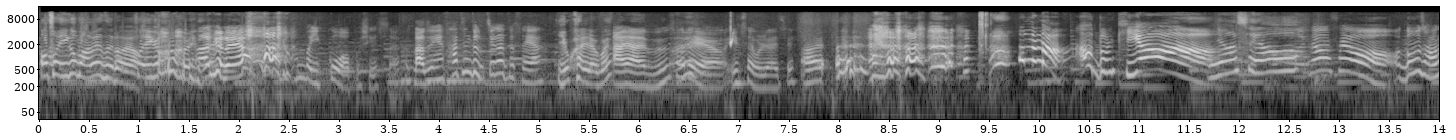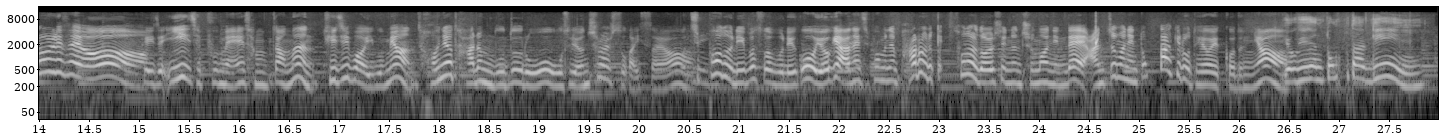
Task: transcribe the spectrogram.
아, 저 이거 마음에 들어요. 저 이거 마음에 들어요. 아 그래요? 한번 입고 와보시겠어요? 나중에 사진 좀 찍어주세요. 욕하려고요? 아니 아니 무슨 소리예요? 인스타에 올려야지. 아, 아 너무 귀여워. 안녕하세요. 안녕하세요. 어, 너무 잘 어울리세요. 이제 이 제품의 장점은 뒤집어 입으면 전혀 다른 무드로 옷을 연출할 수가 있어요. 지퍼도 리버서블이고 여기 안에 지퍼면 바로 이렇게 손을 넣을 수 있는 주머니인데 안주머니는 똑딱이로 되어 있거든요. 여기는 똥부닥이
